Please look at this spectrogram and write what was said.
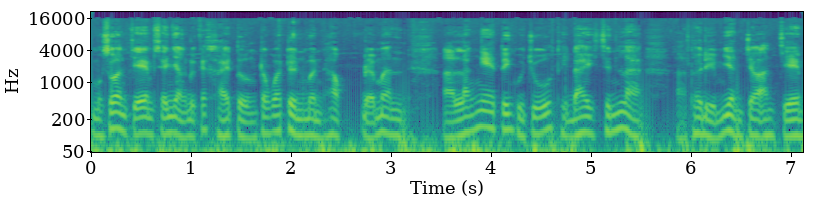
một số anh chị em sẽ nhận được các khải tượng trong quá trình mình học để mình à, lắng nghe tiếng của Chúa thì đây chính là à, thời điểm dành cho anh chị em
